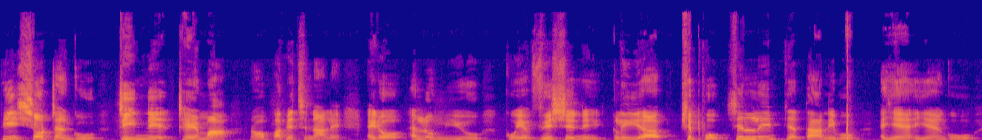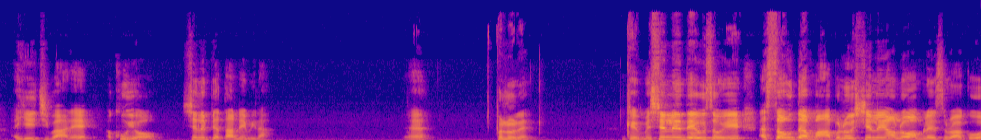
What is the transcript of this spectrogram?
ပြီးရင် short term ကိုဒီနှစ်အแทမှာနော်ဘာဖြစ်ချင်တာလဲအဲ့တော့အဲ့လိုမျိုးကိုယ့်ရဲ့ vision တွေ clear ဖြစ်ဖို့ရှင်းလင်းပြတ်သားနေဖို့အရန်အရန်ကိုအရေးကြီးပါတယ်အခုရောရှင်းလင်းပြတ်သားနေပြီလားဟမ်ဘယ်လိုလဲ โอเคမရှင်းလင်းသေးဘူးဆိုရင်အဆုံးသက်မှာဘယ်လိုရှင်းလင်းအောင်လုပ်ရမလဲဆိုတာကို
